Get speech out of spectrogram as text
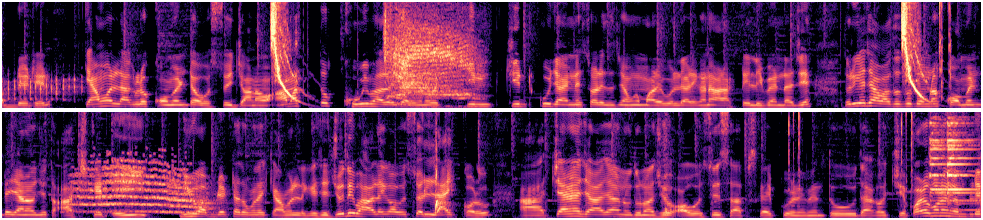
আপডেটের কেমন লাগল কমেন্টে অবশ্যই জানাও। আমার তো খুবই ভালো হয়েছে আর এখানে চিটকু ডাইনোসর এসেছে আমাকে মারে বললে, আর এখানে আর একটা এলিফেন্ট আছে। তো ঠিক আছে, আপাতত তোমরা কমেন্টে জানাও যে তো আজকের এই নিউ আপডেটটা তোমাদের কেমন লেগেছে। যদি ভালো লাগে অবশ্যই লাইক করো। আর চ্যানেলে যারা যারা নতুন আছো, অবশ্যই সাবস্ক্রাইব করে নেবেন। তো দেখা হচ্ছে পরে কোনো গেম প্লে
